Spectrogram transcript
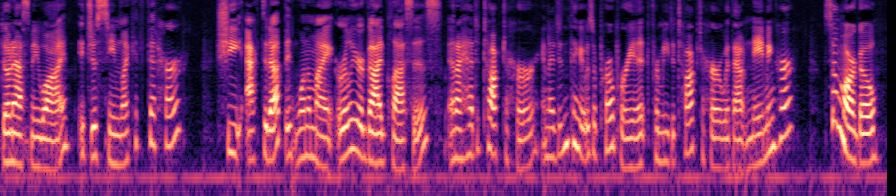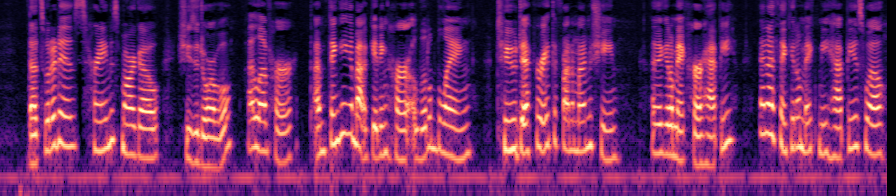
Don't ask me why, it just seemed like it fit her. She acted up in one of my earlier guide classes, and I had to talk to her, and I didn't think it was appropriate for me to talk to her without naming her. So, Margot, that's what it is. Her name is Margot. She's adorable. I love her. I'm thinking about getting her a little bling to decorate the front of my machine. I think it'll make her happy, and I think it'll make me happy as well.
